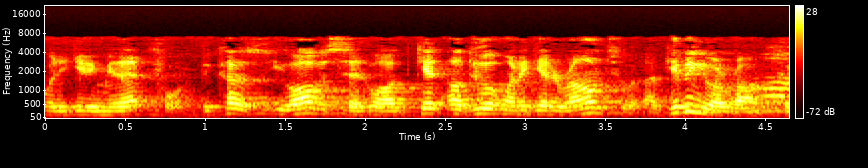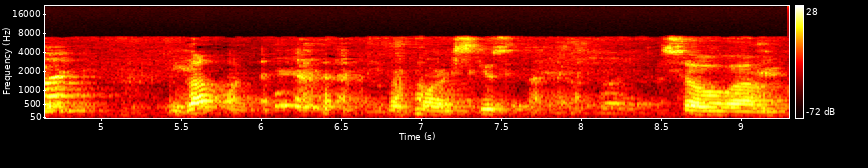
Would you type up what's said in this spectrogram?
What are you giving me that for? Because you always said, "Well, I'll, get, I'll do it when I get around to it." I'm giving you a round tuit. You got one. no more excuses. So, um,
